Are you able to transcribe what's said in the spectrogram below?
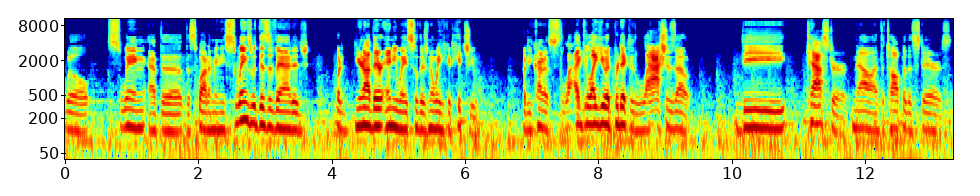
will swing at the the spot. I mean, he swings with disadvantage, but you're not there anyway, so there's no way he could hit you. But he kind of like you had predicted, lashes out. The caster now at the top of the stairs.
